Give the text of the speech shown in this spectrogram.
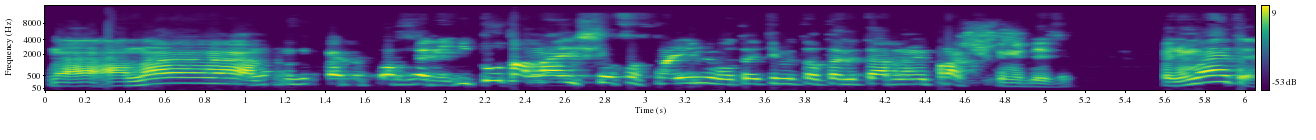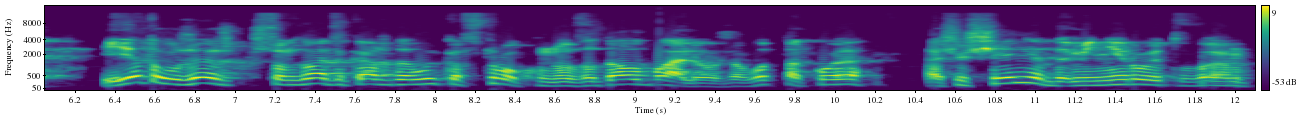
а, она, она вызывает отторжение. И тут она еще со своими вот этими тоталитарными практиками лезет. Понимаете? И это уже, что называется, каждая лыка в строку, но задолбали уже. Вот такое ощущение доминирует в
